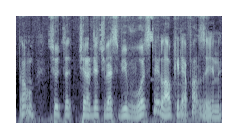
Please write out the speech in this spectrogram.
Então, se o Tiradentes estivesse vivo hoje, sei lá o que ele ia fazer, né?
